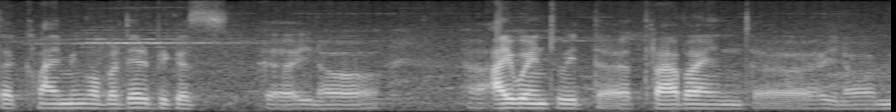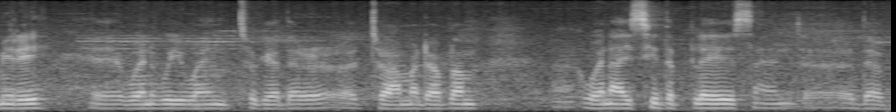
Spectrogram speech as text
the climbing over there because you know, I went with uh, Traba and you know Miri uh, when we went together uh, to Ama Dablam, uh, when I see the place and the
